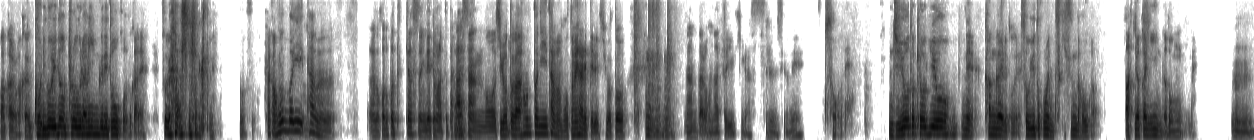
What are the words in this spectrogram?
わかるわかる。ゴリゴリのプログラミングでどうこうとかね。そういう話じゃなくてね。そうそう。なんか本当に多分、あの、このポッドキャストに出てもらった高橋さんの仕事が本当に多分求められてる仕事。なんだろうなという気がするんですよね。そうね。需要と供給をね、考えるとね、そういうところに突き進んだ方が明らかにいいんだと思うよね。うん。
